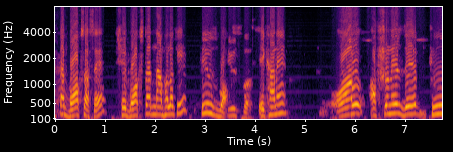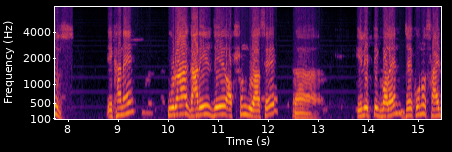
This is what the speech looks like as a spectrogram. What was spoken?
একটা বক্স আছে। সেই বক্সটার নাম হলো কি? ফিউজ বক্স এখানে অল অপশনের যে ফিউজ এখানে পুরা গাড়ির যে অপশনগুলো আছে ইলেকট্রিক বলেন যে কোনো সাইড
